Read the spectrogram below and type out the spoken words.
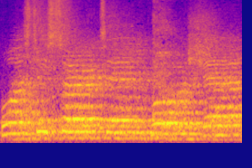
was to certain poor shepherds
